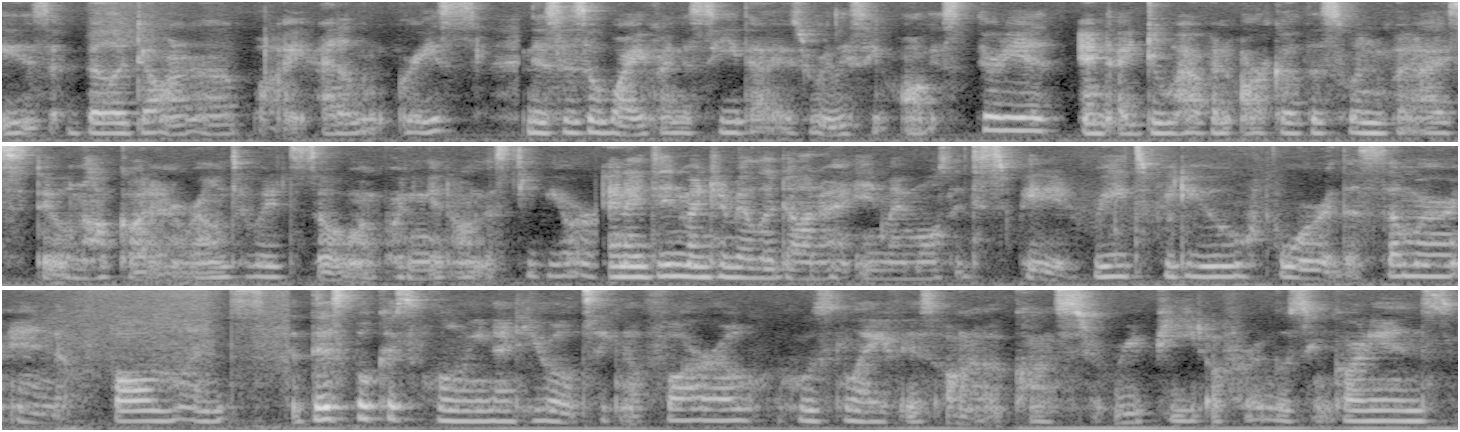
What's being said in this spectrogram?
is Belladonna by Adalyn Grace. This is a YA fantasy that is releasing August 30th and I do have an arc of this one but I still not gotten around to it so I'm putting it on this TBR. And I did mention Belladonna in my most anticipated reads video for the summer and fall months. This book is following 90-year-old Signa Farrow whose life is on a constant repeat of her losing guardians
